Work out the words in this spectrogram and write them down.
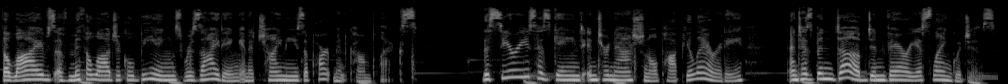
the lives of mythological beings residing in a Chinese apartment complex. The series has gained international popularity and has been dubbed in various languages,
